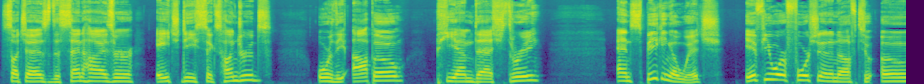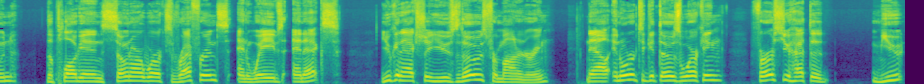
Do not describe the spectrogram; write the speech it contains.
such as the Sennheiser HD600s or the Oppo PM-3. And speaking of which, if you are fortunate enough to own the plugins SonarWorks Reference and Waves NX, you can actually use those for monitoring. Now, in order to get those working, first you have to mute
